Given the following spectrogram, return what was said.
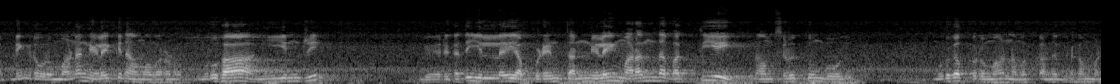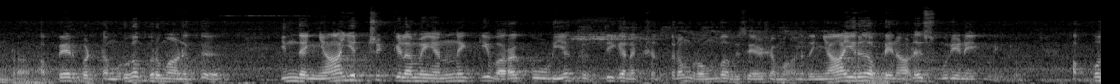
அப்படிங்கிற ஒரு மனநிலைக்கு நாம் வரணும். முருகா நீயின்றி வேறு கதை இல்லை அப்படின்னு தன்னிலை மறந்த பக்தியை நாம் செலுத்தும் போது முருகப்பெருமான் நமக்கு அனுகிரகம் பண்ணுறார் அப்பேற்பட்ட முருகப்பெருமானுக்கு இந்த ஞாயிற்றுக்கிழமை அன்னைக்கு வரக்கூடிய கிருத்திக நட்சத்திரம் ரொம்ப விசேஷமானது. ஞாயிறு அப்படின்னாலே சூரியனை குறிக்கும். அப்போ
